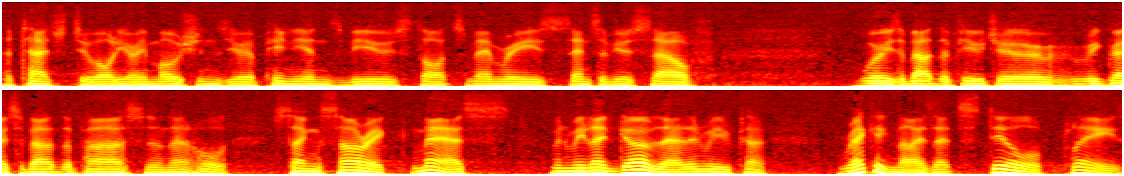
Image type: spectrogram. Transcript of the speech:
attached to all your emotions, your opinions, views, thoughts, memories, sense of yourself, worries about the future, regrets about the past, and that whole samsaric mess, when we let go of that, then we kind of recognize that still place,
